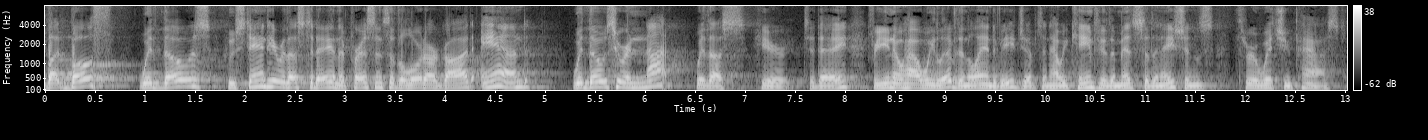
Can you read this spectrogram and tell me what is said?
but both with those who stand here with us today in the presence of the Lord our God and with those who are not with us here today. For you know how we lived in the land of Egypt and how we came through the midst of the nations through which you passed.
